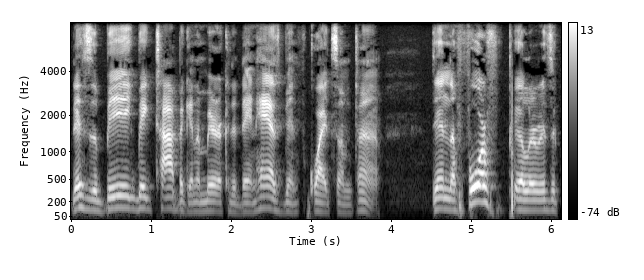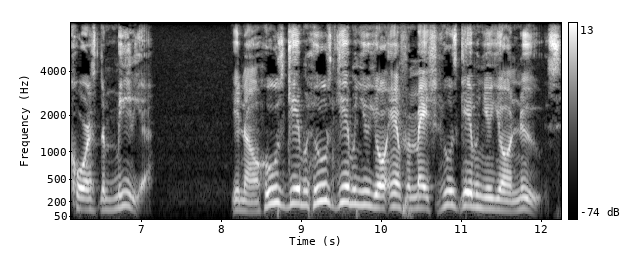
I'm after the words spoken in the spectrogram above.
This is a big, big topic in America today and has been for quite some time. Then the fourth pillar is, of course, the media. You know, who's giving who's giving you your information, who's giving you your news.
